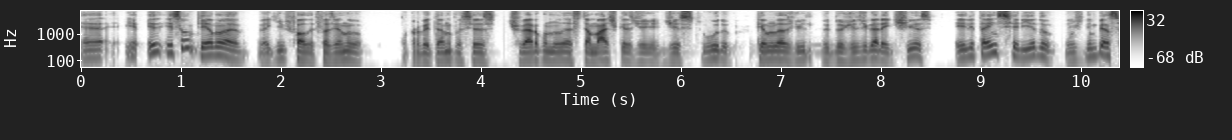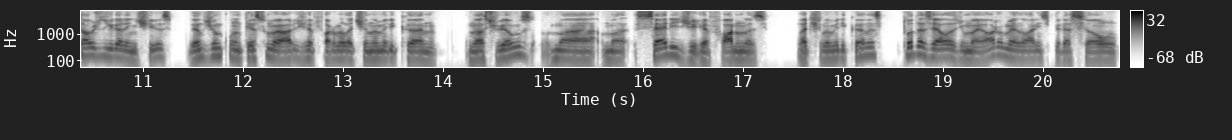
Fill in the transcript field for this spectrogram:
É, esse é um tema aqui fazendo, aproveitando que vocês tiveram como uma das temáticas de, de estudo, o tema das, do juiz de garantias, ele está inserido, a gente tem que pensar o juiz de garantias dentro de um contexto maior de reforma latino-americana. Nós tivemos uma, uma série de reformas latino-americanas, todas elas de maior ou menor inspiração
